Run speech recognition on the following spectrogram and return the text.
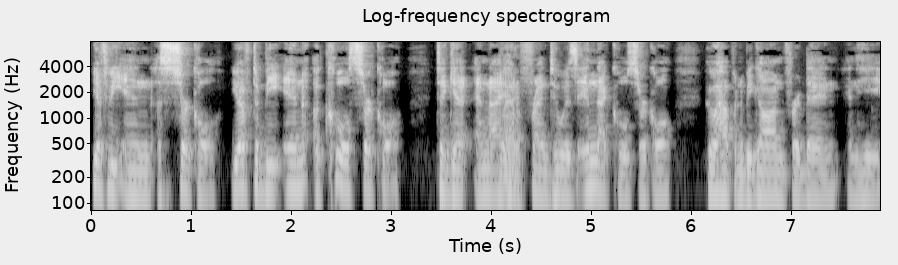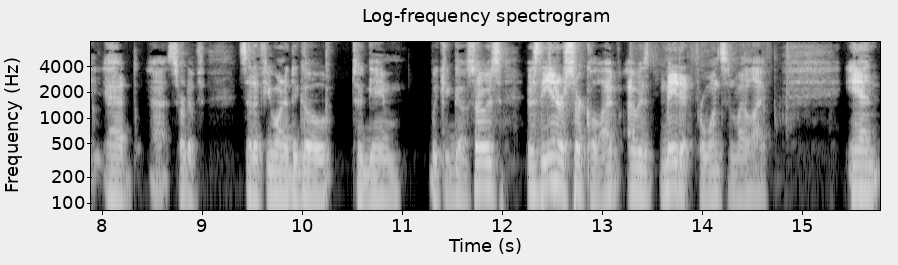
You have to be in a circle. You have to be in a cool circle to get. And I right. had a friend who was in that cool circle who happened to be gone for a day, and he had uh, sort of said if you wanted to go to a game, we could go. So it was it was the inner circle. I, I was made it for once in my life, and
